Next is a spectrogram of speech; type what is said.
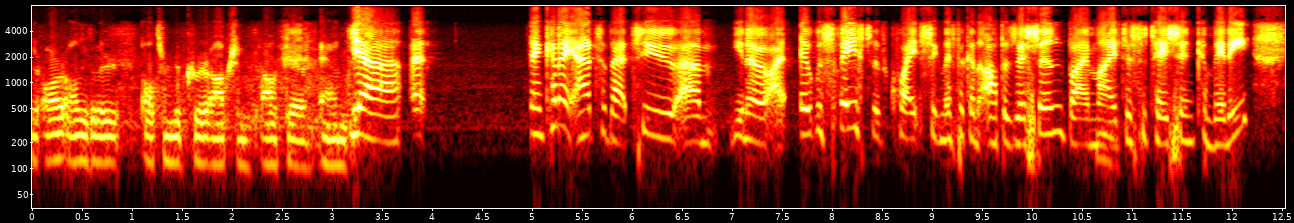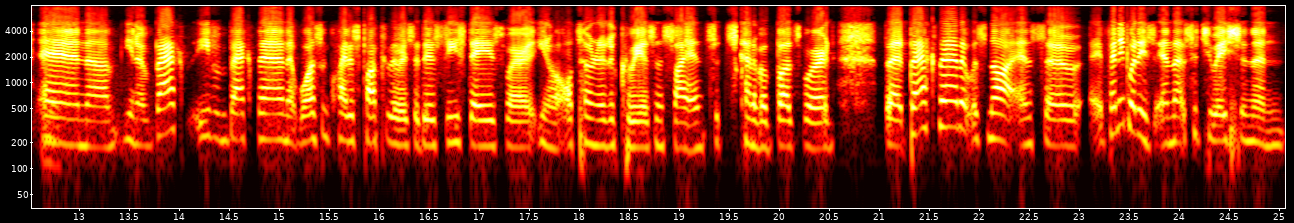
there are all these other alternative career options out there. And yeah, I, and can I add to that too? Um, you know, I, it was faced with quite significant opposition by my mm. dissertation committee, and um, you know, back even back then, it wasn't quite as popular as it is these days, where you know, alternative careers in science it's kind of a buzzword, but back then it was not. And so, if anybody's in that situation and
